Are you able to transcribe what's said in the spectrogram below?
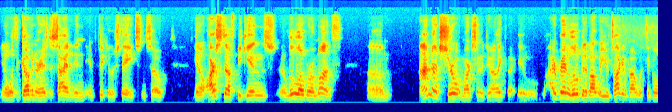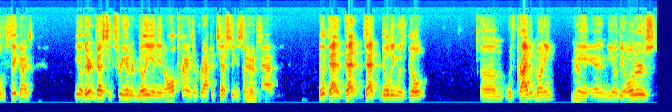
you know what the governor has decided in in particular states. And so, you know, our stuff begins a little over a month. Um, I'm not sure what Mark's going to do. I like, it, I read a little bit about what you're talking about with the Golden State guys. You know, they're investing 300 million in all kinds of rapid testing and stuff yes. like that. But look, that that that building was built um, with private money, yep. and you know the owners.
